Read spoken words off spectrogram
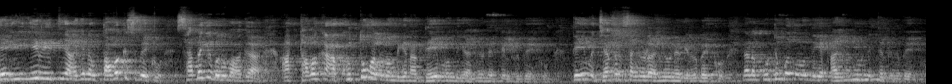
ಈ- ರೀತಿಯಾಗಿ ನಾವು ತವಕಿಸಬೇಕು. ಸಭೆಗೆ ಬರುವಾಗ ಆ ತವಕ, ಆ ಕುತೂಹಲದೊಂದಿಗೆ ನಾನು ದೇವರೊಂದಿಗೆ ಇರಬೇಕು. ದೇವ ಜನರ ಸಂಗಡ ಇರಬೇಕು. ನನ್ನ ಕುಟುಂಬದೊಂದಿಗೆ ಅನ್ಯೂನ್ಯತೆ ಇರಬೇಕು.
